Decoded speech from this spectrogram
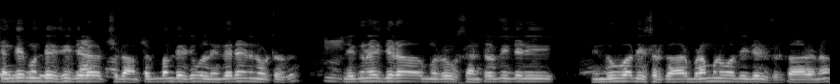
ਚੰਗੇ ਬੰਦੇ ਸੀ ਜਿਹੜਾ ਸਿਧਾਂਤਕ ਬੰਦੇ ਸੀ ਉਹ ਲੈਂਦੇ ਰਹੇ ਨੇ ਨੋਟਿਸ ਲੇਕਿਨ ਇਹ ਜਿਹੜਾ ਮਤਲਬ ਸੈਂਟਰ ਦੀ ਜਿਹੜੀ ਹਿੰਦੂਵਾਦੀ ਸਰਕਾਰ ਬ੍ਰਾਹਮਣਵਾਦੀ ਜਿਹੜੀ ਸਰਕਾਰ ਹੈ ਨਾ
